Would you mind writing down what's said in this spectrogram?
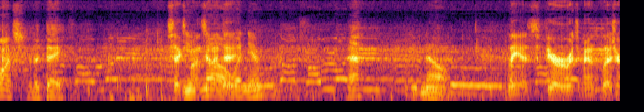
Months in a day. Six You'd months know, in a day. wouldn't you? Huh? You'd know. Lee is fear of rich man's pleasure.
